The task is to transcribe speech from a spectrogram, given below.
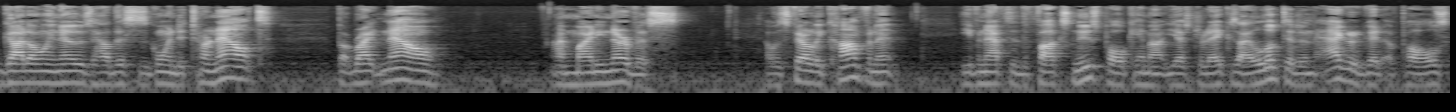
God only knows how this is going to turn out, but right now, I'm mighty nervous. I was fairly confident even after the Fox News poll came out yesterday because I looked at an aggregate of polls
